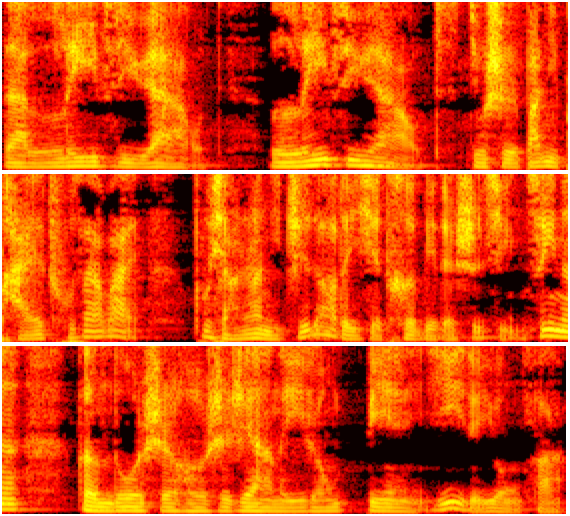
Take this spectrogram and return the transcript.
，that leaves you out。leaves you out 就是把你排除在外，不想让你知道的一些特别的事情。所以呢，更多时候是这样的一种贬义的用法。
